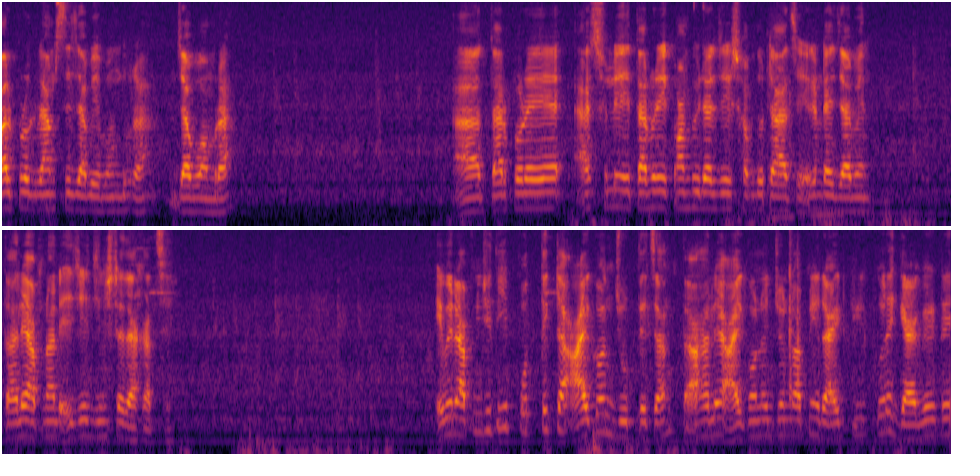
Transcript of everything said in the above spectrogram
অল প্রোগ্রামসে যাবে বন্ধুরা, যাব আমরা। তারপরে আসলে তারপরে কম্পিউটার যে শব্দটা আছে, এখানটায় যাবেন। তাহলে আপনার এই যে জিনিসটা দেখাচ্ছে। এবার আপনি যদি প্রত্যেকটা আইকন জুড়তে চান, তাহলে আইকনের জন্য আপনি রাইট ক্লিক করে গ্যাগেটে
